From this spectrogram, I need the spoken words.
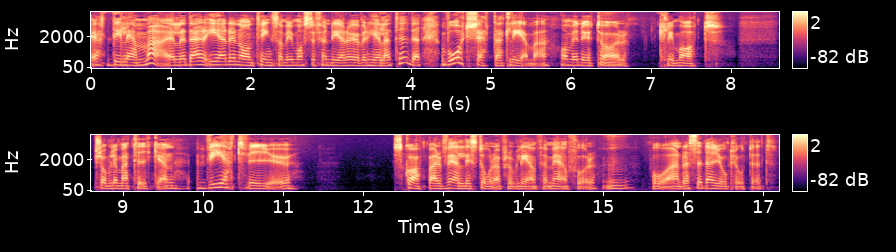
ett dilemma, eller där är det någonting som vi måste fundera över hela tiden. Vårt sätt att leva, om vi nu tar mm. klimatproblematiken, vet vi ju skapar väldigt stora problem för människor mm. på andra sidan jordklotet.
